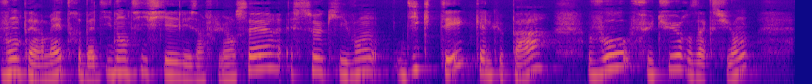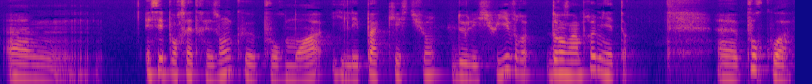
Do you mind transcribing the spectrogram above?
vont permettre bah, d'identifier les influenceurs, ceux qui vont dicter quelque part vos futures actions. Euh, et c'est pour cette raison que pour moi, il n'est pas question de les suivre dans un premier temps. Euh, pourquoi?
